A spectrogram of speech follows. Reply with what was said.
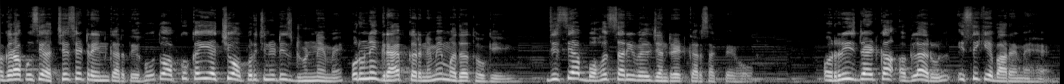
अगर आप उसे अच्छे से ट्रेन करते हो तो आपको कई अच्छी अपॉर्चुनिटीज़ ढूँढने में और उन्हें ग्रैप करने में मदद होगी। जिससे आप बहुत सारी वेल्थ जनरेट कर सकते हो। और रिच डैड का अगला रूल इसी के बारे में है।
